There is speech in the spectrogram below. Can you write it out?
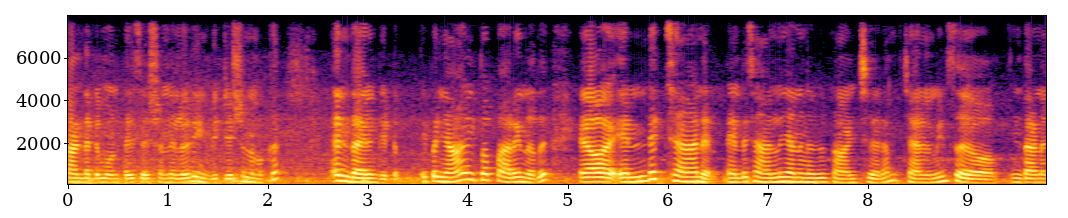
കണ്ടന്റ് മോണിറ്റൈസേഷൻ എന്നുള്ളൊരു ഇൻവിറ്റേഷൻ നമുക്ക് എന്തായാലും കിട്ടും. ഇപ്പം ഞാൻ ഇപ്പോൾ പറയുന്നത് എന്റെ ചാനൽ എന്റെ ചാനൽ ഞാൻ നിങ്ങൾക്ക് കാണിച്ചു തരാം. ചാനൽ മീൻസ് എന്താണ്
